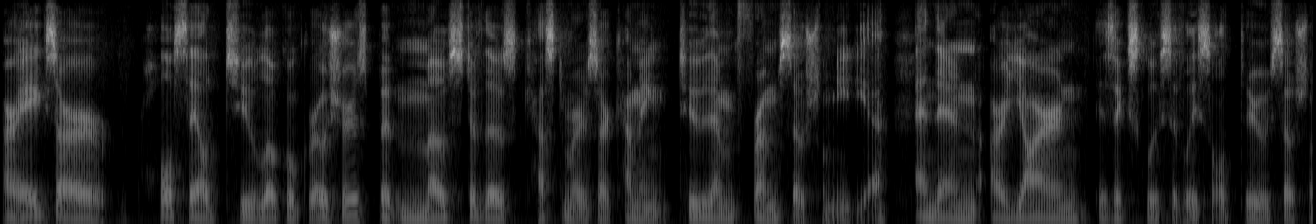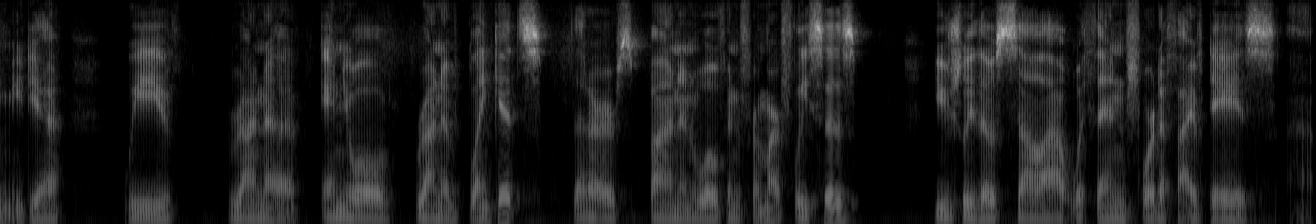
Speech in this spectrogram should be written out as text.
our eggs are wholesaled to local grocers, but most of those customers are coming to them from social media. And then our yarn is exclusively sold through social media. We've run a annual run of blankets that are spun and woven from our fleeces usually those sell out within four to five days, uh,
